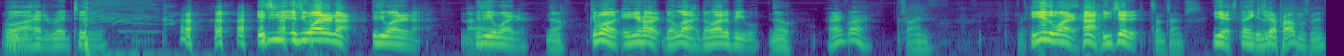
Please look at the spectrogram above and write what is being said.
Well, I had it read to me. is he is he whining or not? Is he whining or not? no, Is he a whiner? no, Come on, in your heart, don't lie. Don't lie to people. no, All right, fine. Fine. He's is a whiner. Ha! You said it. Sometimes Yes, thank he's you. got problems, man.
